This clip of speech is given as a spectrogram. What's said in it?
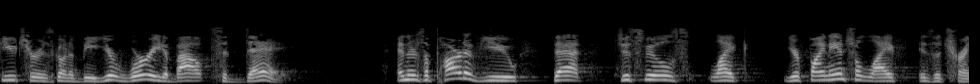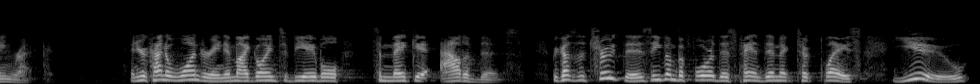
future is going to be. You're worried about today. And there's a part of you that just feels like your financial life is a train wreck. And you're kind of wondering, am I going to be able to make it out of this? Because the truth is, even before this pandemic took place, you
